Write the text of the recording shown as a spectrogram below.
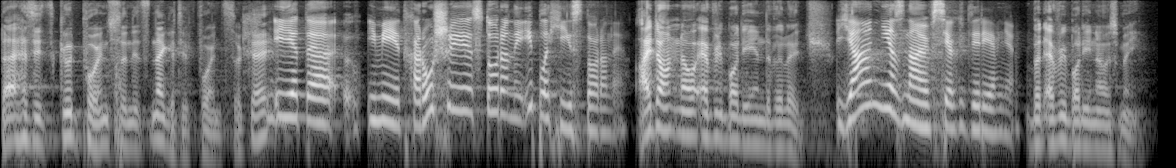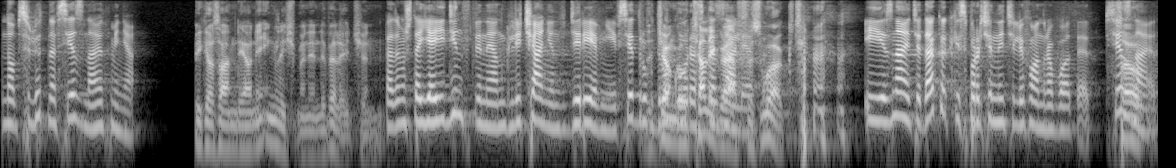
That has its good points and its negative points, okay? И это имеет хорошие стороны и плохие стороны. I don't know everybody in the village, Я не знаю всех в деревне, but everybody knows me но абсолютно все знают меня. Потому что я единственный англичанин в деревне, и все друг the другу рассказали. это. И знаете, да, как испорченный телефон работает? Все so знают.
